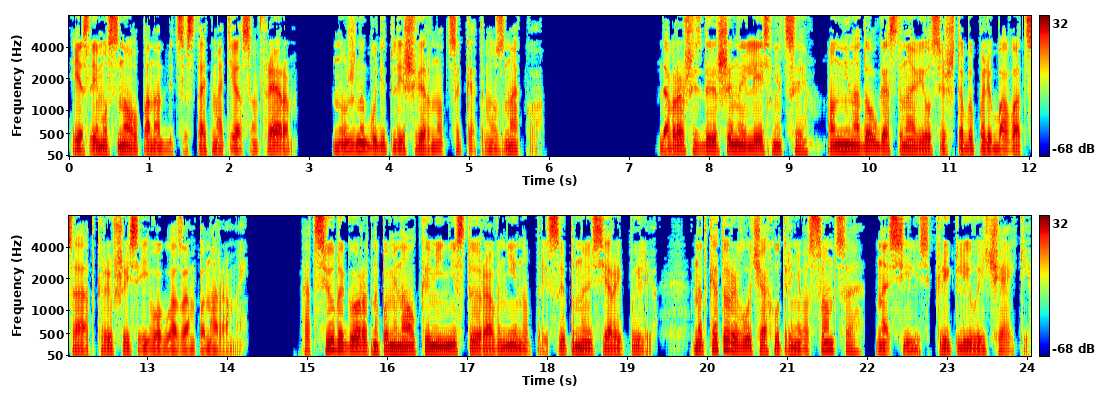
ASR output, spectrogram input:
Если ему снова понадобится стать Матиасом Фрером, нужно будет лишь вернуться к этому знаку. Добравшись до вершины лестницы, он ненадолго остановился, чтобы полюбоваться открывшейся его глазам панорамой. Отсюда город напоминал каменистую равнину, присыпанную серой пылью, над которой в лучах утреннего солнца носились крикливые чайки.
